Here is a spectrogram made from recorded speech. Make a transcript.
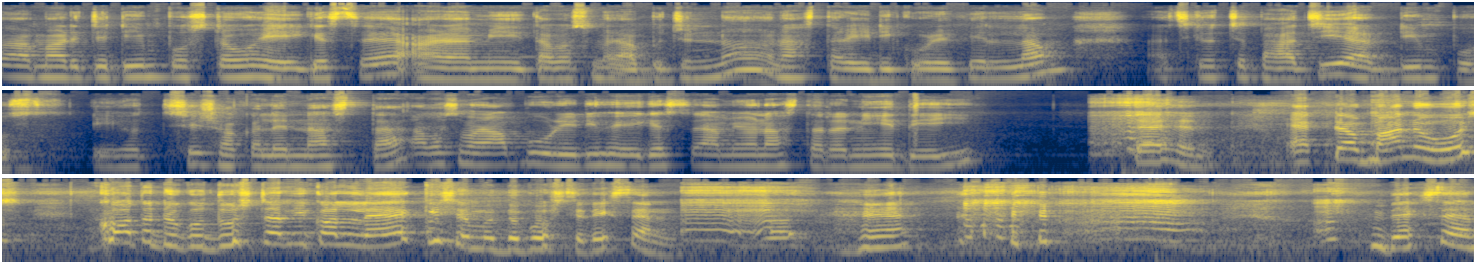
তো আমার যে ডিম পোস্টটাও হয়ে গেছে, আর আমি তাবাসমের আব্বুর জন্য নাস্তা রেডি করে ফেললাম। আজকে হচ্ছে ভাজি আর ডিম পোস্ট, এই হচ্ছে সকালের নাস্তা। তাবাসমের আব্বু রেডি হয়ে গেছে, আমিও নাস্তাটা নিয়ে দেই। দেখেন, একটা মানুষ কতটুকু দুষ্টামি করলে কিসের মধ্যে বসছে, দেখছেন? হ্যাঁ? দেখছেন?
